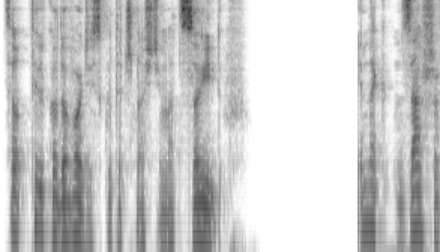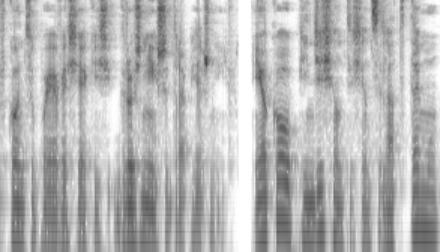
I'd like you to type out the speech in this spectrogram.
co tylko dowodzi skuteczności matsoidów. Jednak zawsze w końcu pojawia się jakiś groźniejszy drapieżnik. I około 50 tysięcy lat temu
